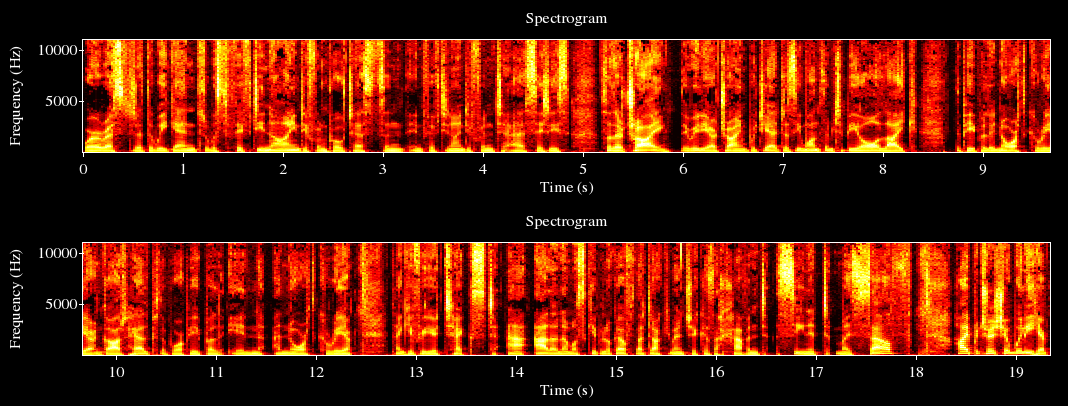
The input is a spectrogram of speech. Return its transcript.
were arrested at the weekend? There was 59 different protests in, in 59 different uh, cities. So they're trying, they really are trying. But yeah, does he want them to be all like the people in North Korea? And God help the poor people in uh, North Korea. Thank you for your text, uh, Alan. I must keep a lookout for that documentary because I haven't seen it myself. Hi, Patricia. Willie here.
